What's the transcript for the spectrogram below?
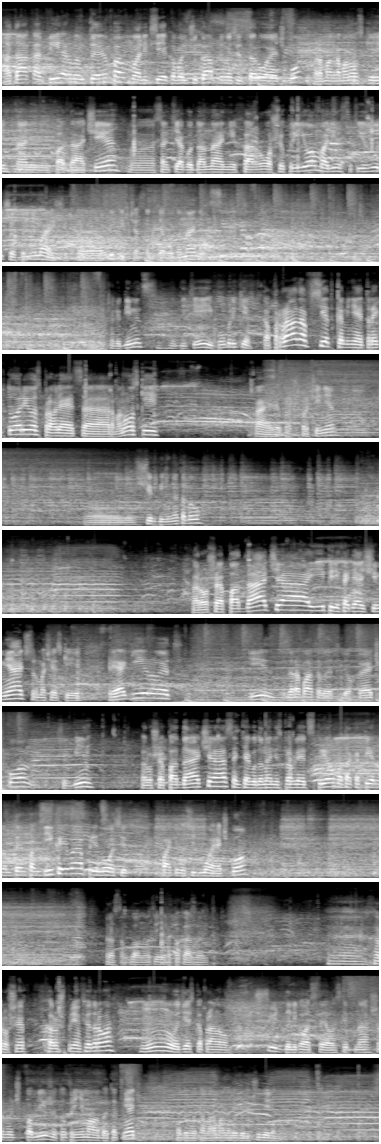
Атака первым темпом Алексея Ковальчука приносит второе очко. Роман Романовский на линии подачи. Э, Сантьяго Донани хороший прием. Один, кстати, из лучших принимающих э, в лиге сейчас Сантьяго Донани. Любимец детей и публики. Капранов. Сетка меняет траекторию. Справляется Романовский. А, это, прошу прощения. Э, Щербинин это был. Хорошая подача и переходящий мяч. Сурмачевский реагирует и зарабатывает легкое очко. Щербин. Хорошая подача. Сантьяго Дона не справляется с приемом. Атака первым темпом Дикарева. Приносит факелу седьмое очко. Раз там главного тренера показывает. Э, хорошая, хороший прием Федорова. М -м, вот здесь Капранов чуть далековато стоял. Если бы на шарочек поближе, то принимал бы этот мяч. Я думаю, там Роман Олегович уверен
